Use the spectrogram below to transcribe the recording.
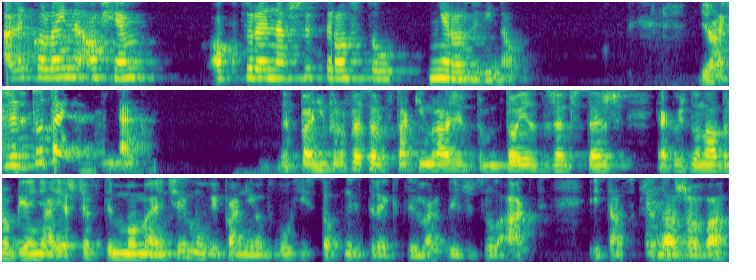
ale kolejne 8, o które nasz system po prostu nie rozwinął. Jasne. Także tutaj, tak. Pani profesor, w takim razie to jest rzecz też jakoś do nadrobienia jeszcze w tym momencie. Mówi Pani o dwóch istotnych dyrektywach, Digital Act i ta sprzedażowa.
